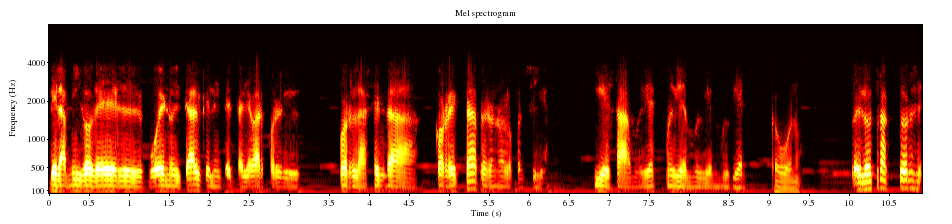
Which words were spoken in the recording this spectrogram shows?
del amigo del bueno y tal, que lo intenta llevar por, el, por la senda correcta, pero no lo consigue. Y estaba muy bien, muy bien, muy bien, muy bien Qué bueno. el otro actor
